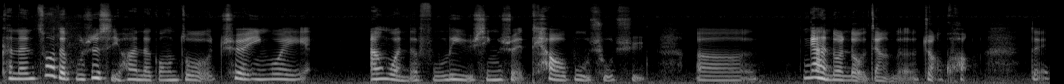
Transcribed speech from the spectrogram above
可能做的不是喜欢的工作，却因为安稳的福利与薪水跳不出去。呃，应该很多人都有这样的状况，对。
